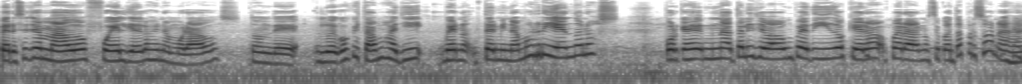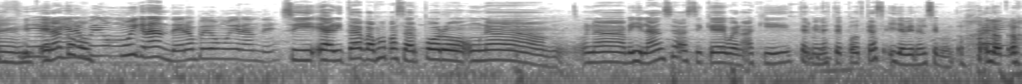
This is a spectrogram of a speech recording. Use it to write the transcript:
Pero ese llamado fue el Día de los Enamorados, donde luego que estábamos allí, bueno, terminamos riéndonos porque Natalie llevaba un pedido que era para no sé cuántas personas. eh, Sí, era como... un pedido muy grande, era un pedido muy grande. Sí, ahorita vamos a pasar por una, una vigilancia, así que bueno, aquí termina este podcast y ya viene el segundo, el otro.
